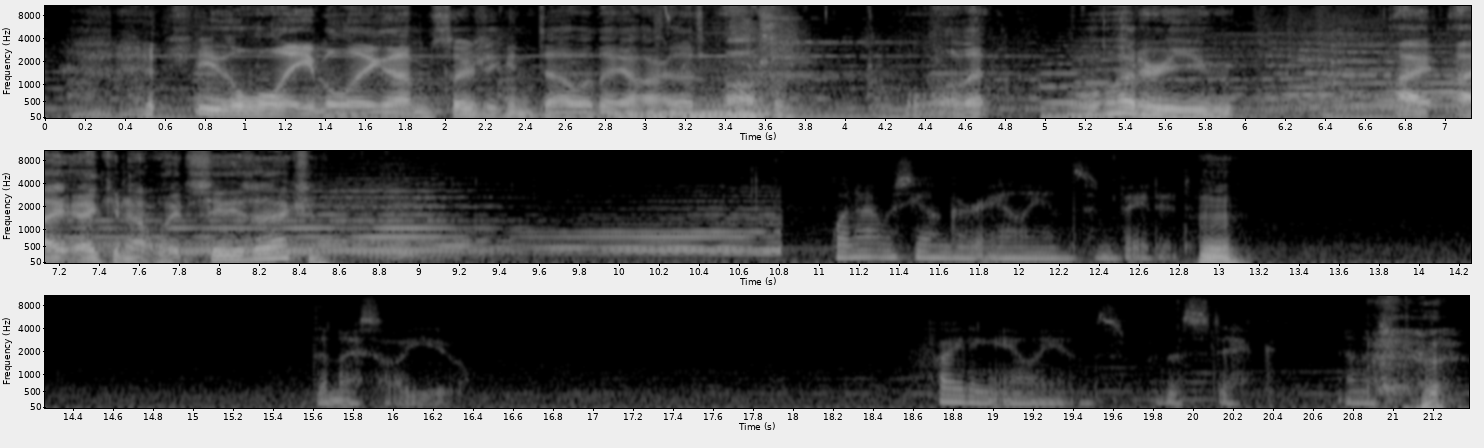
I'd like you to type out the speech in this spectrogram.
She's labeling them so she can tell what they are. That's awesome. Love it. What are you... I, I, I cannot wait to see these in action. When I was younger, aliens invaded. Hmm. Then I saw you. Fighting aliens with a stick and a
